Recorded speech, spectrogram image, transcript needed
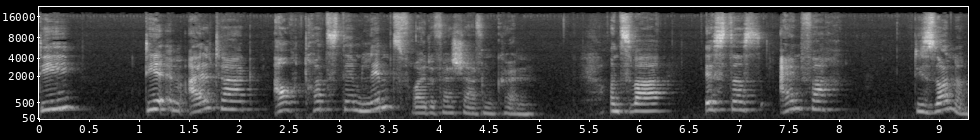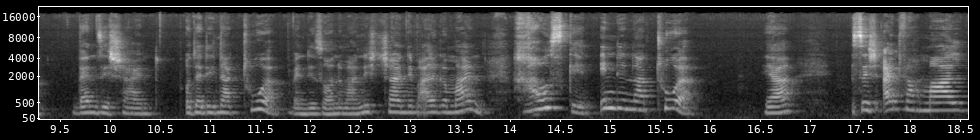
die dir im Alltag auch trotzdem Lebensfreude verschaffen können. Und zwar ist das einfach die Sonne wenn sie scheint. Oder die Natur, wenn die Sonne mal nicht scheint im Allgemeinen. Rausgehen in die Natur. Ja, sich einfach mal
